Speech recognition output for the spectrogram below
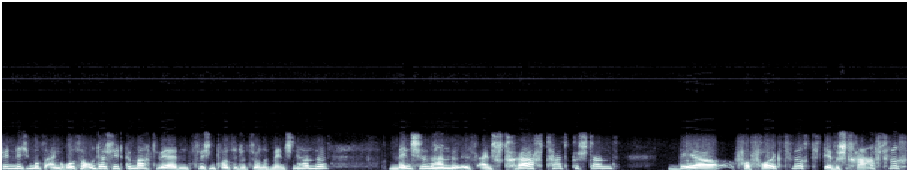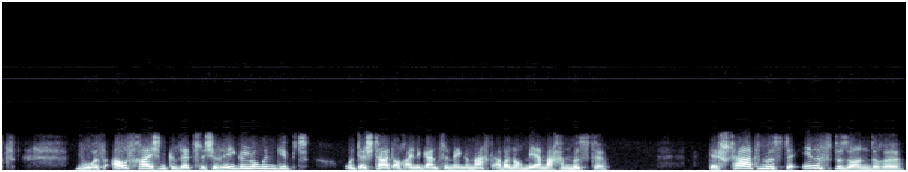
finde ich, muss ein großer Unterschied gemacht werden zwischen Prostitution und Menschenhandel. Menschenhandel ist ein Straftatbestand, der verfolgt wird, der bestraft wird, wo es ausreichend gesetzliche Regelungen gibt und der Staat auch eine ganze Menge macht, aber noch mehr machen müsste. Der Staat müsste insbesondere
